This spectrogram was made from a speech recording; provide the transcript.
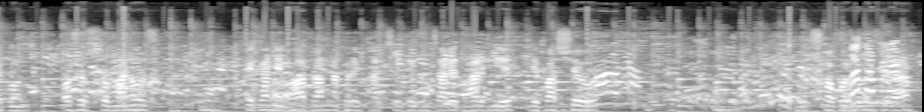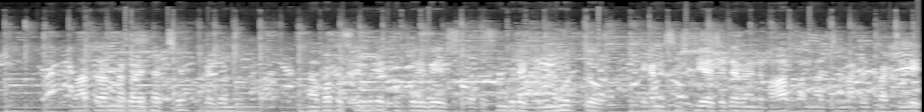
দেখুন, অসুস্থ মানুষ এখানে ভাত রান্না করে খাচ্ছে। দেখুন, চারে ধার দিয়ে এ পাশেও সকল মানুষেরা ভাত রান্না করে খাচ্ছে। দেখুন কত সুন্দর একটি পরিবেশ, কত সুন্দর একটি মুহূর্ত এখানে সৃষ্টি হয়েছে। দেখুন ভাত রান্না হচ্ছে মাটির পাতিলে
